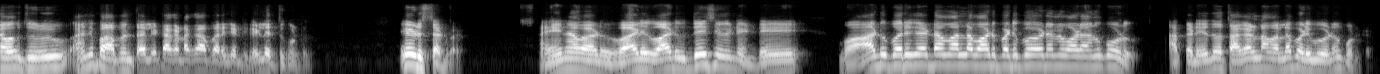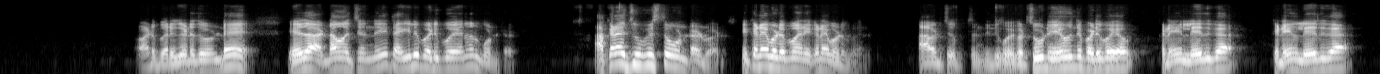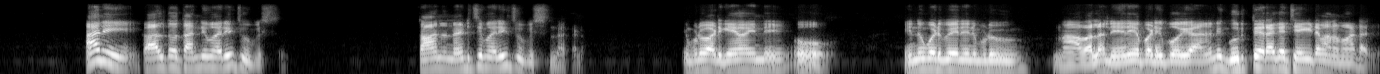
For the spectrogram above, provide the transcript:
చూడు అని పాపం తల్లి టకటకా పరిగెట్టుకెళ్ళి ఎత్తుకుంటుంది. ఏడుస్తాడు వాడు. అయినా వాడు వాడి వాడి ఉద్దేశం ఏంటంటే వాడు పరిగెట్టడం వల్ల వాడు పడిపోయాడని వాడు అనుకోడు. అక్కడ ఏదో తగలడం వల్ల పడిపోయాడు అనుకుంటాడు. వాడు పరిగెడుతూ ఉంటే ఏదో అడ్డం వచ్చింది తగిలి పడిపోయాను అనుకుంటాడు. అక్కడే చూపిస్తూ ఉంటాడు వాడు. ఇక్కడే పడిపోయాను ఇక్కడే పడిపోయాను. ఆవిడ చెప్తుంది ఇదిగో ఇక్కడ చూడు ఏముంది? పడిపోయావు? ఇక్కడేం లేదుగా? ఇక్కడేం లేదుగా? అని కాలుతో తన్ని మరీ చూపిస్తుంది. తాను నడిచి మరీ చూపిస్తుంది అక్కడ. ఇప్పుడు వాడికి ఏమైంది? ఓ ఎందుకు పడిపోయాను ఇప్పుడు? నా వల్ల నేనే పడిపోయానని గుర్తెరగ చేయటం అన్నమాట అది.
